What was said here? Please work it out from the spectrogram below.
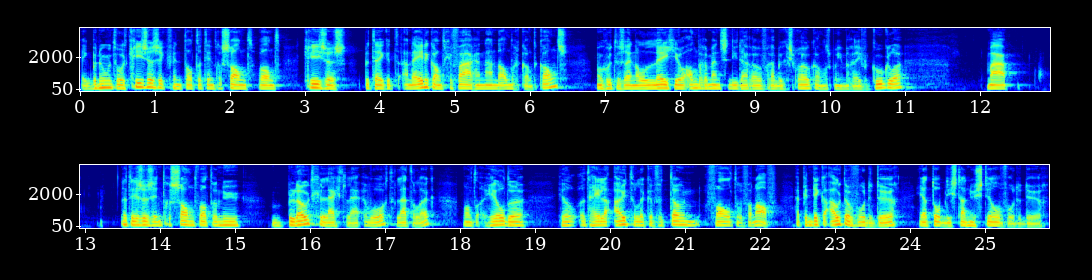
Ik benoem het woord crisis. Ik vind het altijd interessant, want crisis betekent aan de ene kant gevaar en aan de andere kant kans. Maar goed, er zijn al legio andere mensen die daarover hebben gesproken, anders moet je maar even googlen. Maar het is dus interessant wat er nu blootgelegd wordt, letterlijk. Want heel de, heel, het hele uiterlijke vertoon valt er vanaf. Heb je een dikke auto voor de deur? Ja, top, die staat nu stil voor de deur.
